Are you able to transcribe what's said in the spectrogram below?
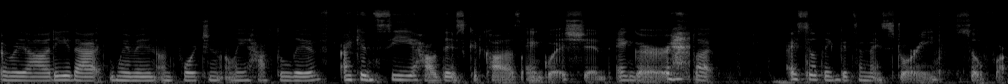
a reality that women unfortunately have to live. I can see how this could cause anguish and anger, but I still think it's a nice story so far.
